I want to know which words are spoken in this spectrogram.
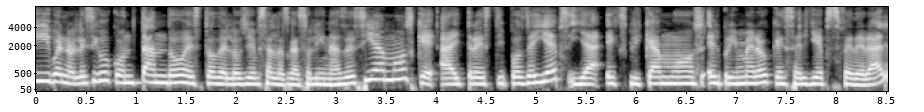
Y bueno, les sigo contando esto de los IEPS a las gasolinas. Decíamos que hay tres tipos de IEPS ya explicamos el primero que es el IEPS federal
